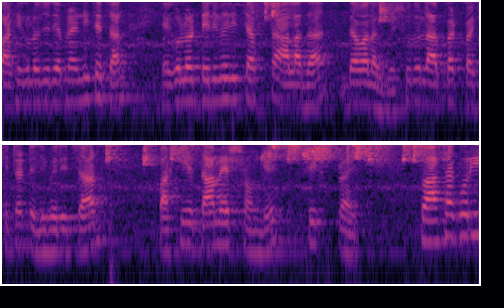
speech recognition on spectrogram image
পাখিগুলো যদি আপনারা নিতে চান, এগুলোর ডেলিভারি চার্জটা আলাদা দেওয়া লাগবে। শুধু লাভবার্ড পাখিটার ডেলিভারি চার্জ পাখির দামের সঙ্গে ফিক্সড প্রাইস তো আশা করি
